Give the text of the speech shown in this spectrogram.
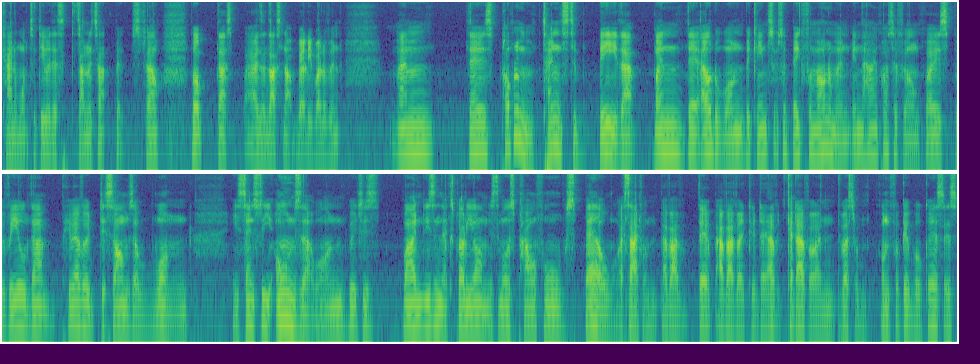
kind of want to do with this standard spell, but that's that's not really relevant. Um, there's problem tends to be that when the Elder Wand became such a big phenomenon in the Harry Potter films, where it's revealed that whoever disarms a wand essentially owns that wand, which is why isn't Expelliarmus the most powerful spell aside from Avada Kedavra and the rest of Unforgivable Curses?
